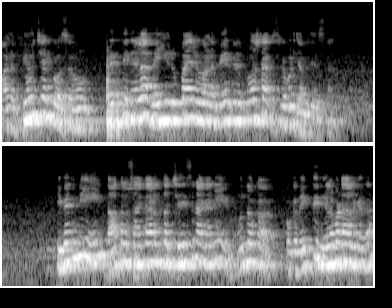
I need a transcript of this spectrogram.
వాళ్ళ ఫ్యూచర్ కోసం ప్రతి నెల వెయ్యి రూపాయలు వాళ్ళ పేరు మీద పోస్ట్ ఆఫీస్లో కూడా జమ చేస్తారు. ఇవన్నీ దాతల సహకారంతో చేసినా కానీ ముందు ఒక ఒక వ్యక్తి నిలబడాలి కదా.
